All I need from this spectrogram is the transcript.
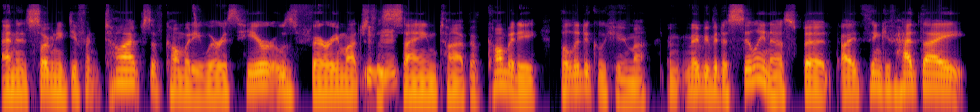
and there's so many different types of comedy. Whereas here it was very much the Mhm. same type of comedy, political humor, maybe a bit of silliness. But I think if had they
